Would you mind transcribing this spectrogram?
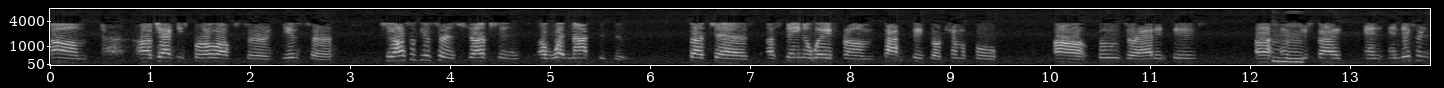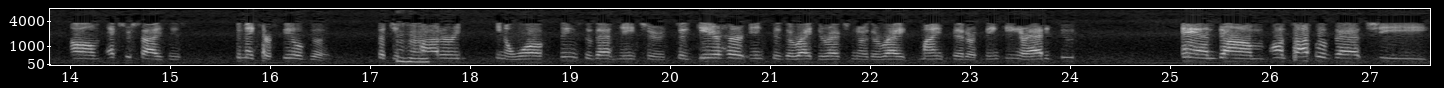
um, uh, Jackie's parole officer gives her, she also gives her instructions of what not to do, such as uh, staying away from toxic or chemical uh, foods or additives, uh, Mhm. exercise, and, and different um, exercises to make her feel good, such as Mhm. pottery, you know, walks, things of that nature, to gear her into the right direction or the right mindset or thinking or attitude. And um, on top of that, she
